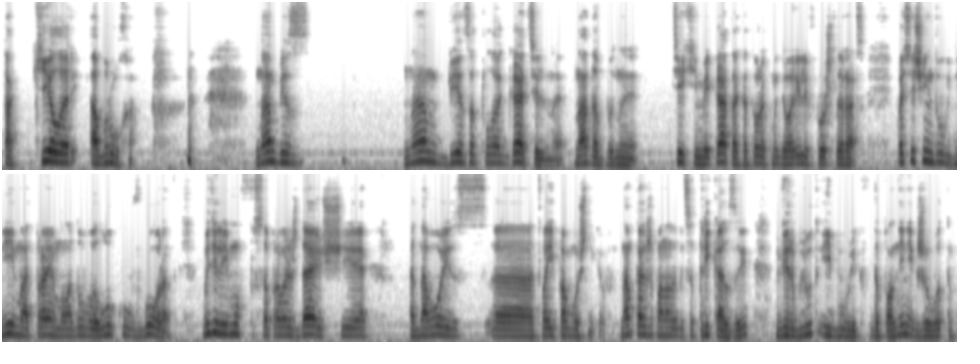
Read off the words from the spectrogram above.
Так, Келарь Обруха. Нам без... Нам безотлагательно надобны те химикаты, о которых мы говорили в прошлый раз. По истечении двух дней мы отправим молодого Луку в город. Выдели ему сопровождающие одного из э, твоих помощников. Нам также понадобится три козы, верблюд и бурик в дополнение к животным,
